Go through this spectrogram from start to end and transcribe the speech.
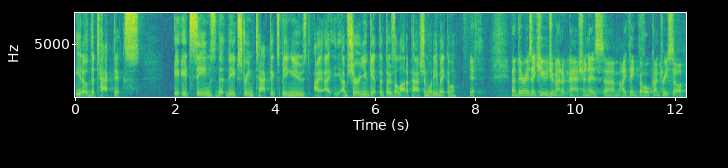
you know, the tactics. It, it, seems that the extreme tactics being used, I, I, am sure you get that there's a lot of passion. What do you make of them? Yes. Now, there is a huge amount of passion, as um, I think the whole country saw.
